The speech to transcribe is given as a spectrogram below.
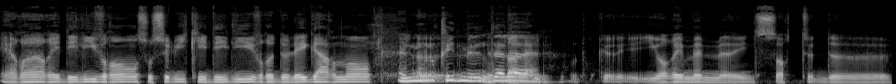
erreur et délivrance, ou celui qui délivre de l'égarement. Euh, il y aurait même une sorte de...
